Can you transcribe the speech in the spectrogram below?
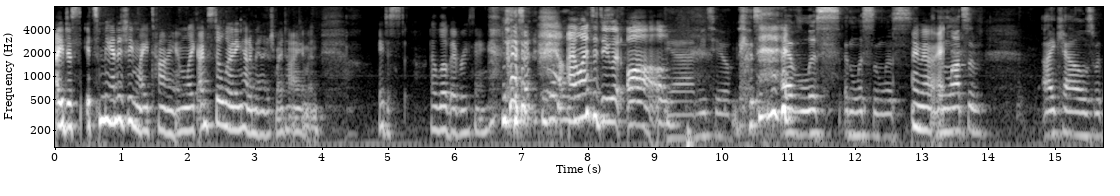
I just, it's managing my time. Like, I'm still learning how to manage my time. And I just, I love everything. I want to do it all. Yeah, me too. I have lists and lists and lists. I know. And I, lots of iCals with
